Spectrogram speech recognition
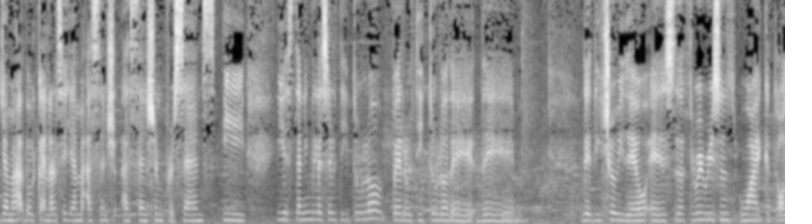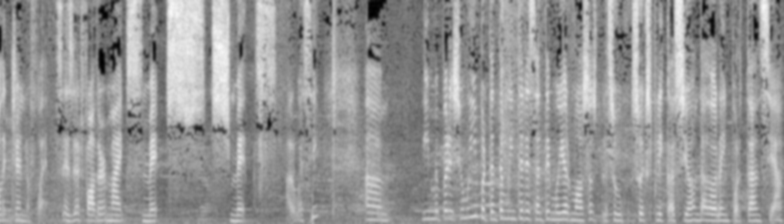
llamado, el canal se llama Ascension, Ascension Presents y, y, está en inglés el título, pero el título de, de, dicho video es The Three Reasons Why Catholic Genuflects. Es de Father Mike Schmitz, algo así. Um, y me pareció muy importante, muy interesante, muy hermoso su, su explicación, dado la importancia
